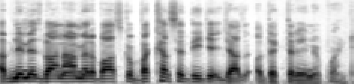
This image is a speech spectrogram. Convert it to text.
अपने मेज़बान आमिर अब्बास को बखर से दीजिए इजाज़त और देखते रहिए पॉइंट।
